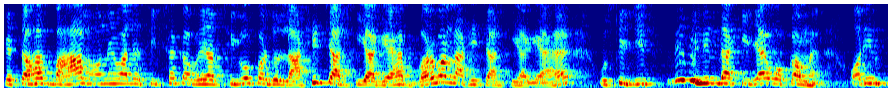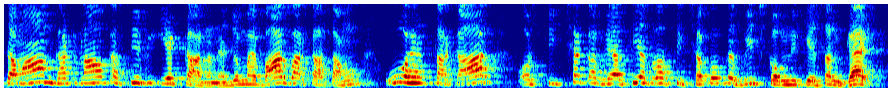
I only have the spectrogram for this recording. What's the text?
के तहत बहाल होने वाले शिक्षक अभ्यर्थियों पर जो लाठीचार्ज किया गया है, बर्बर लाठीचार्ज किया गया है, उसकी जितनी भी निंदा की जाए, वो कम है। और इन तमाम घटनाओं का सिर्फ़ एक कारण है, जो मैं बार बार कहता हूँ, वो है सरकार और शिक्षक अभ्यर्थी अथवा शिक्षकों के बीच कम्युनिकेशन गैप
